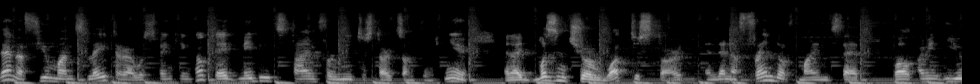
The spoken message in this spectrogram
then a few months later i was thinking okay maybe it's time for me to start something new. And i wasn't sure what to start. And then a friend of mine said well i mean you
